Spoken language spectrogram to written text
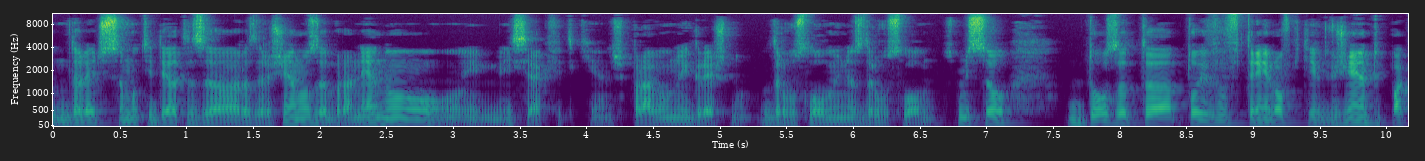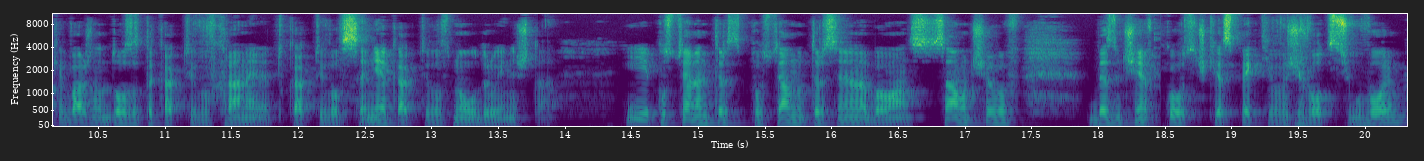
Далече съм от идеята за разрешено, забранено и, и всякакви такива неща. Правилно и грешно. Здравословно и нездравословно. В смисъл, дозата, той в тренировките и в движението пак е важна дозата, както и в храненето, както и в съня, както и в много други неща. И е постоянно, търс, постоянно търсене на баланс. Само, че в без значение в колко всички аспекти в живота си говорим,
